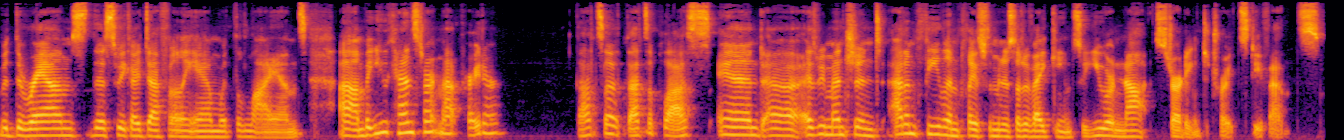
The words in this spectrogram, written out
with the Rams. This week, I definitely am with the Lions. Um, but you can start Matt Prater that's a that's a plus. And uh, as we mentioned, Adam Thielen plays for the Minnesota Vikings, so you are not starting Detroit's defense.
